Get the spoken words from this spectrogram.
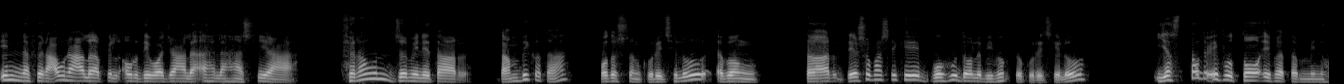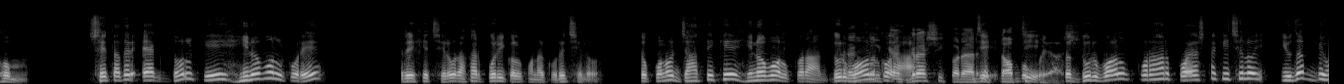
ইন্না ফেরাউন আলা ফিল আউরদি ওয়াজা আলা আহলাহা শিয়া। ফেরাউন জমিনে তার দাম্ভিকতা প্রদর্শন করেছিল এবং তার দেশবাসীকে বহু দলে বিভক্ত করেছিল। ইয়াস্তাদ ইফু তো হোম সে তাদের এক দলকে হীনবল করে রেখেছিল রাখার পরিকল্পনা করেছিল। তো কোন জাতিকে হীনবল করা দুর্বল করা। তো দুর্বল করার প্রয়াসটা কি ছিল? ইউজাবিহ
